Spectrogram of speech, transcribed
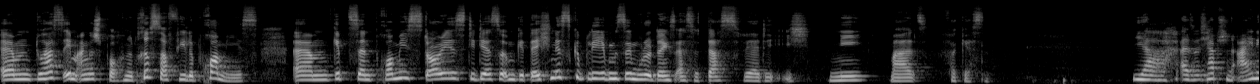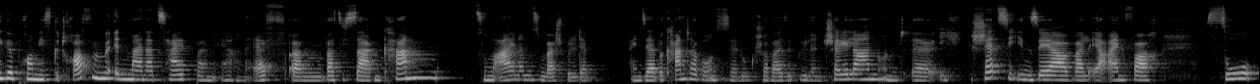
Ähm, du hast eben angesprochen, du triffst auch viele Promis. Ähm, Gibt es denn Promi-Stories, die dir so im Gedächtnis geblieben sind, wo du denkst, also das werde ich niemals vergessen? Ja, also ich habe schon einige Promis getroffen in meiner Zeit beim RNF. Ähm, was ich sagen kann, zum einen zum Beispiel der, ein sehr bekannter bei uns ist ja logischerweise Bülent Ceylan und äh, ich schätze ihn sehr, weil er einfach so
